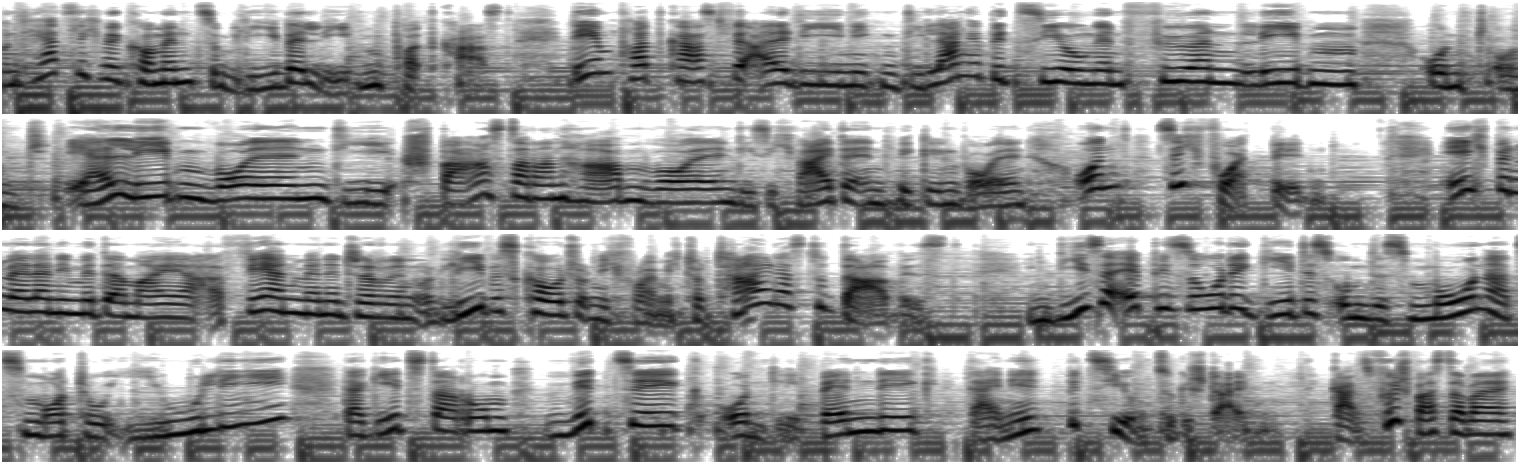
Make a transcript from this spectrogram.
und herzlich willkommen zum Liebe Leben Podcast. Dem Podcast für all diejenigen, die lange Beziehungen führen, leben und, und erleben wollen, die Spaß daran haben wollen, die sich weiterentwickeln wollen und sich fortbilden. Ich bin Melanie Mittermeier, Affärenmanagerin und Liebescoach und ich freue mich total, dass du da bist. In dieser Episode geht es um das Monatsmotto Juli. Da geht es darum, witzig und lebendig deine Beziehung zu gestalten. Ganz viel Spaß dabei!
